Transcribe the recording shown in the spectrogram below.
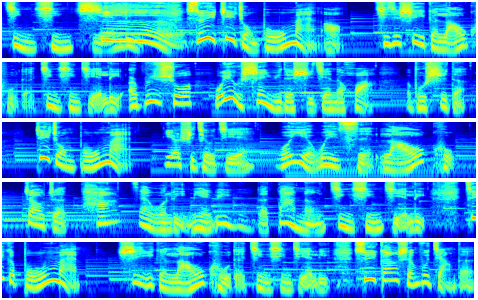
尽心竭力。”，所以这种补满哦，其实是一个劳苦的尽心竭力，而不是说我有剩余的时间的话，而不是的。这种补满，第二十九节，我也为此劳苦。照着他在我里面运用的大能尽心竭力，这个补满是一个劳苦的尽心竭力。所以刚刚神父讲的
